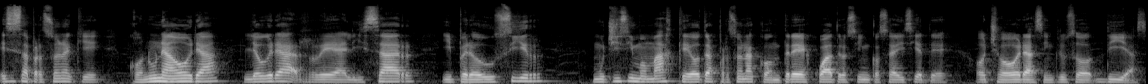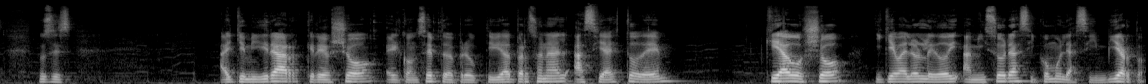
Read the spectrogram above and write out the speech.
es esa persona que con una hora logra realizar y producir muchísimo más que otras personas con 3, 4, 5, 6, 7, 8 horas, incluso días. Entonces, hay que migrar, creo yo, el concepto de productividad personal hacia esto de qué hago yo y qué valor le doy a mis horas y cómo las invierto.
